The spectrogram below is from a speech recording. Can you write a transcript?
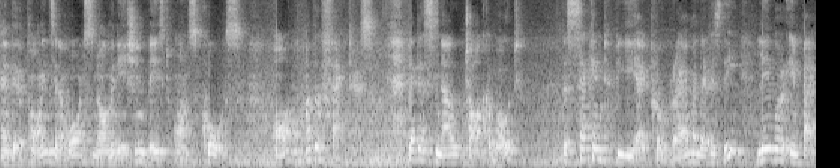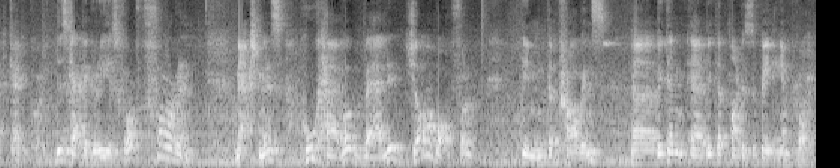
and their points and awards nomination based on scores or other factors. Let us now talk about the second PEI program, and that is the labor impact category. This category is for foreign nationals who have a valid job offer in the province uh, with, an, uh, with a participating employer.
